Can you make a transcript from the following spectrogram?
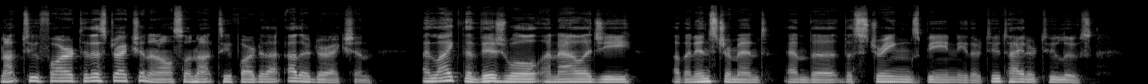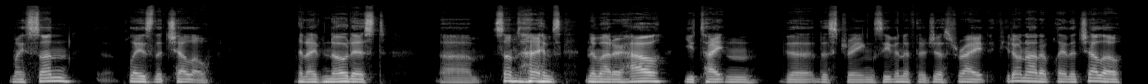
not too far to this direction and also not too far to that other direction. I like the visual analogy of an instrument and the, the strings being either too tight or too loose. My son uh, plays the cello, and I've noticed um, sometimes, no matter how you tighten the the strings, even if they're just right, if you don't know how to play the cello,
